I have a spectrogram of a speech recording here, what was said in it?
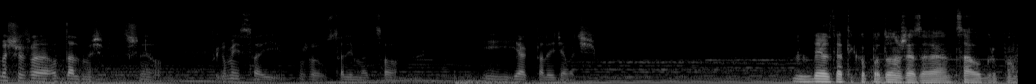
Myślę, że oddalmy się faktycznie od tego miejsca i może ustalimy co i jak dalej działać. Delta tylko podąża za całą grupą.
